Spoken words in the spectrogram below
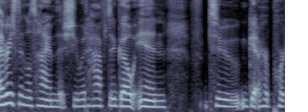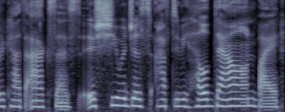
Every single time that she would have to go in f- to get her portacath access, she would just have to be held down by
